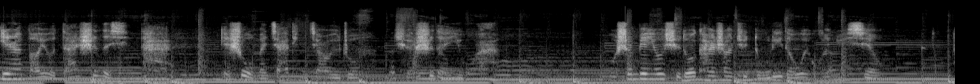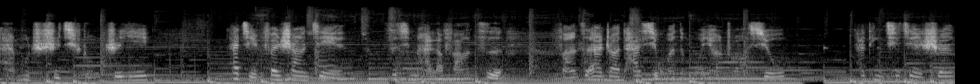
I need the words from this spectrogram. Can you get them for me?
依然保有单身的心态，也是我们家庭教育中缺失的一环。我身边有许多看上去独立的未婚女性，M 只是其中之一。他勤奋上进，自己买了房子，房子按照他喜欢的模样装修。他定期健身，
